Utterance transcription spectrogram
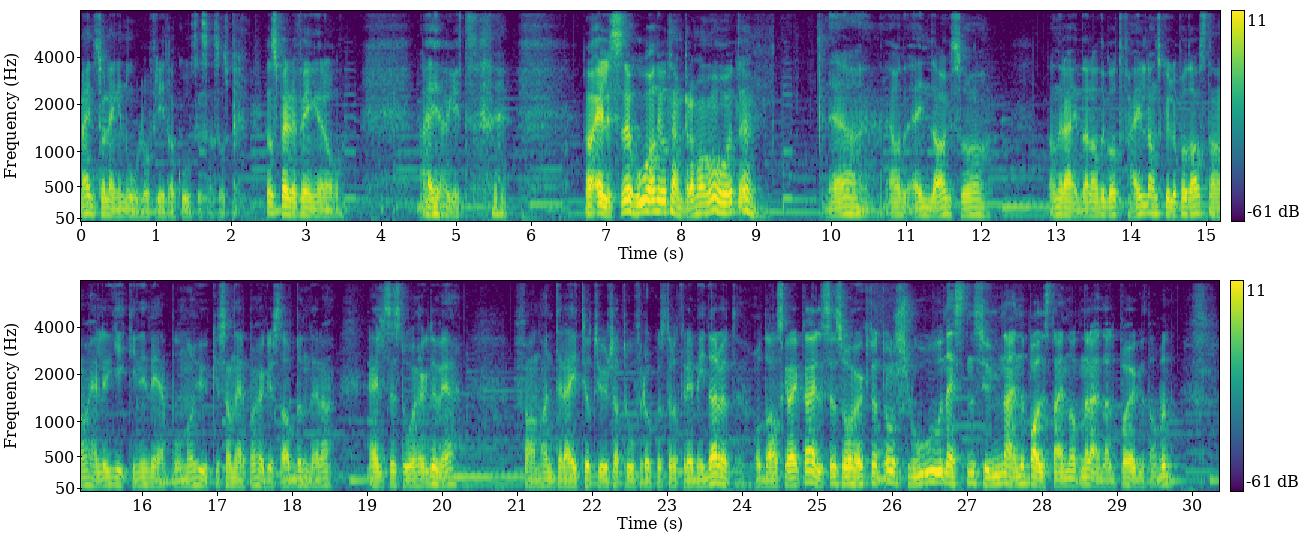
Men så lenge Ole og Frida koser seg, så, spiller, så spiller det for ingen rolle. Nei, ja, gitt. Og Else hun hadde jo temperament òg, vet du. Det, ja, en dag så han Reidar hadde gått feil da han skulle på dass, da, og heller gikk inn i vedboden og huket seg ned på hoggestabben der Else sto og høgde ved. Faen, han dreit jo tur seg to frokoster og tre middager, vet du. Og da skreika Else så høyt vet du, og slo nesten sund den ene ballsteinen til Reidar på hoggestabben.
